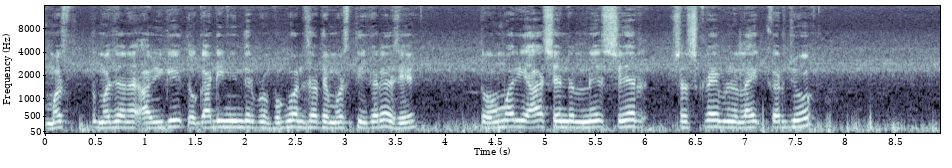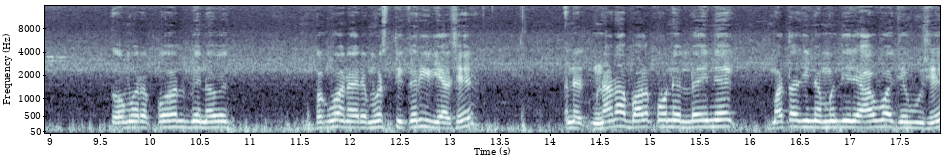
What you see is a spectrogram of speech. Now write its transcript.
મસ્ત મજાને આવી ગઈ. તો ગાડીની અંદર પણ ભગવાન સાથે મસ્તી કરે છે. તો અમારી આ ચેનલને શેર સબસ્ક્રાઈબ અને લાઈક કરજો. તો અમારા પહલબેન હવે ભગવાન હારે મસ્તી કરી રહ્યા છે. અને નાના બાળકોને લઈને માતાજીના મંદિરે આવવા જેવું છે.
